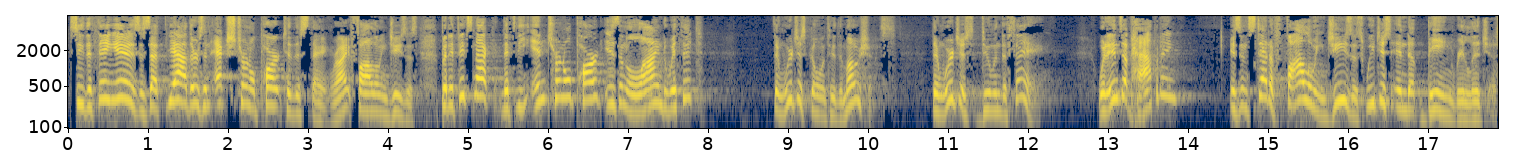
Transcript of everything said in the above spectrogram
See, the thing is, is that, yeah, there's an external part to this thing, right? Following Jesus. But if it's not, if the internal part isn't aligned with it, then we're just going through the motions. Then we're just doing the thing. What ends up happening is instead of following Jesus, we just end up being religious.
